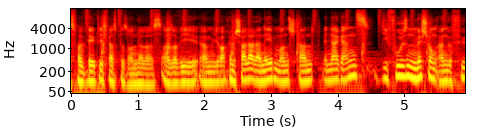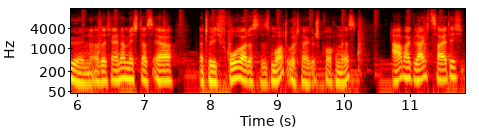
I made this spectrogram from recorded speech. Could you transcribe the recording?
Das war wirklich was Besonderes. Also wie ähm, Joachim Schaller daneben uns stand, mit einer ganz diffusen Mischung an Gefühlen. Also ich erinnere mich, dass er natürlich froh war, dass das Mordurteil gesprochen ist, aber gleichzeitig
